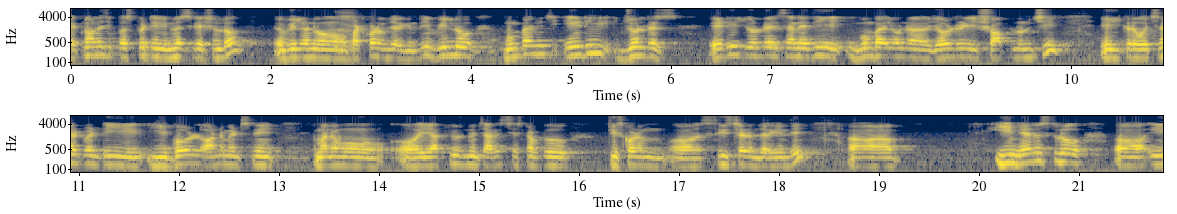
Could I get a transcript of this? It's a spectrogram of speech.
టెక్నాలజీ పర్స్పెక్టివ్ ఇన్వెస్టిగేషన్లో వీళ్ళను పట్టుకోవడం జరిగింది. వీళ్ళు ముంబై నుంచి ఏడీ జ్యువెలరీస్ ఏడీ జ్యువెలరీస్ అనేది ముంబైలో ఉన్న జ్యువెలరీ షాప్ నుంచి ఇక్కడ వచ్చినటువంటి ఈ గోల్డ్ ఆర్నమెంట్స్ని మనము ఈ అక్యూజ్ నుంచి అరెస్ట్ చేసినప్పుడు తీసుకోవడం సీజ్ చేయడం జరిగింది. ఈ నేరస్తులు ఈ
